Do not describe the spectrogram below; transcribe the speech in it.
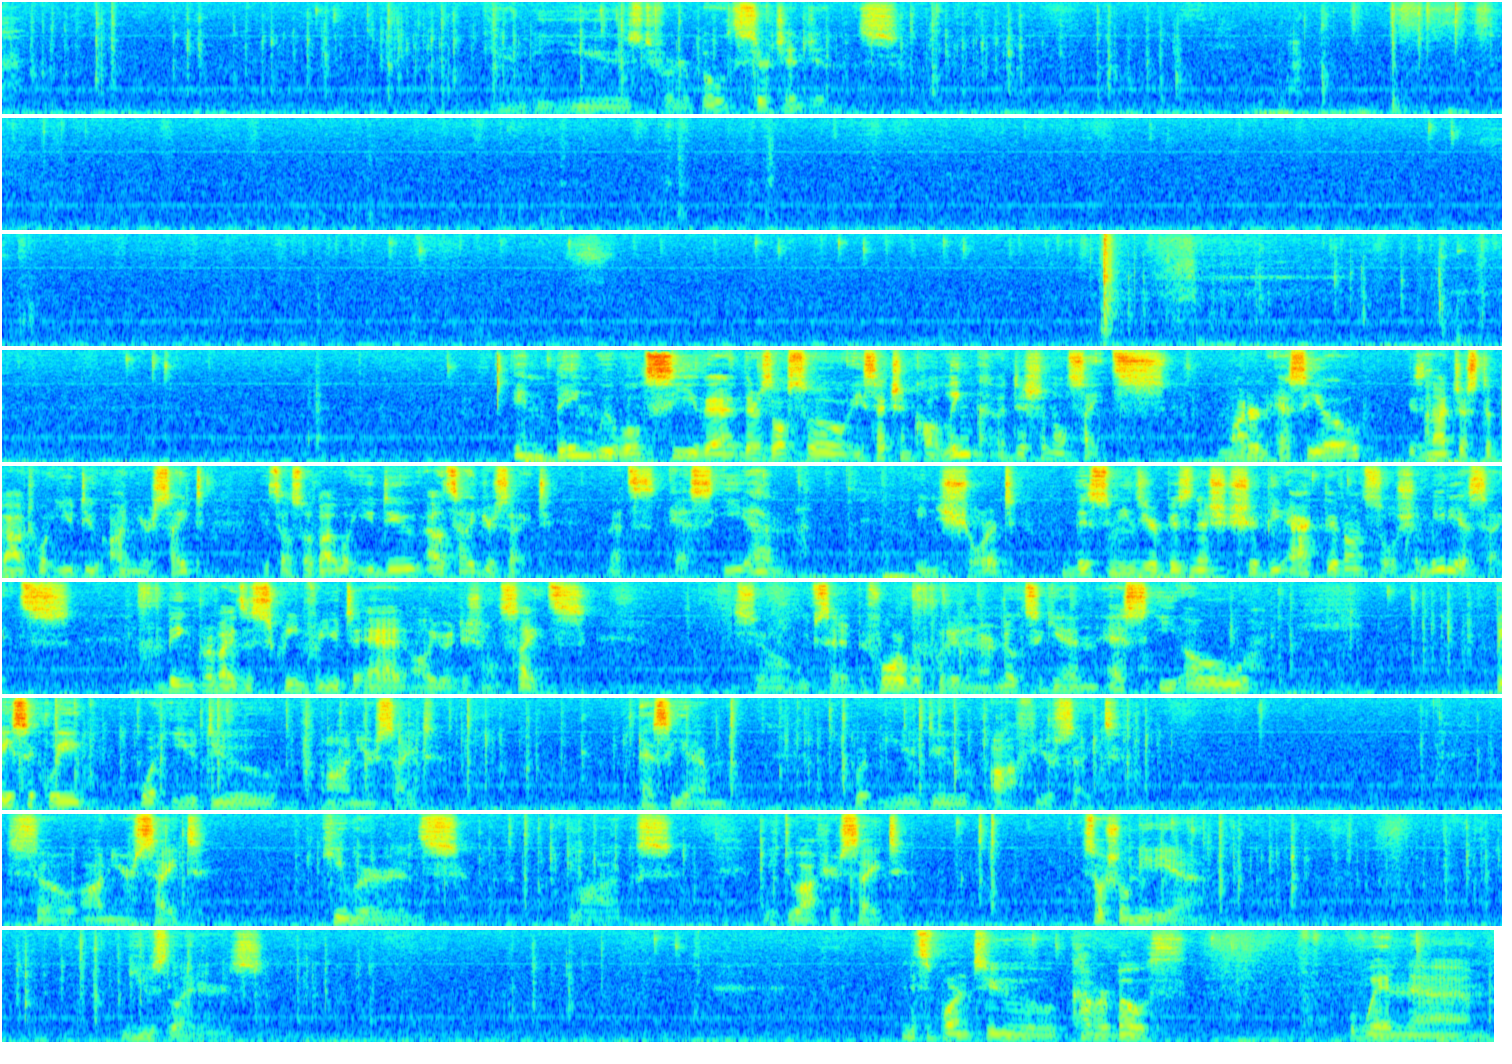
can be used for both search engines. In Bing, we will see that there's also a section called Link Additional Sites. Modern SEO is not just about what you do on your site, it's also about what you do outside your site. That's SEM. In short, this means your business should be active on social media sites. Bing provides a screen for you to add all your additional sites. So we've said it before, we'll put it in our notes again. SEO basically what you do on your site. SEM, what you do off your site. So on your site, keywords, blogs, you do off your site, social media, newsletters, And it's important to cover both when um,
